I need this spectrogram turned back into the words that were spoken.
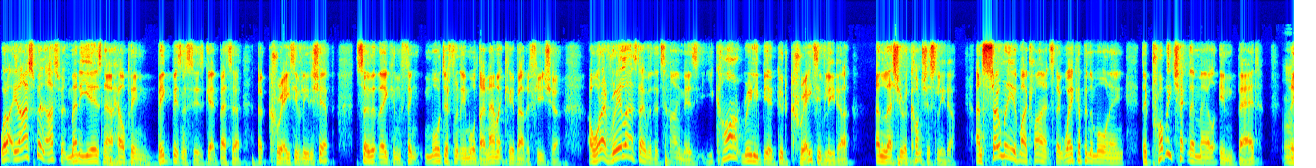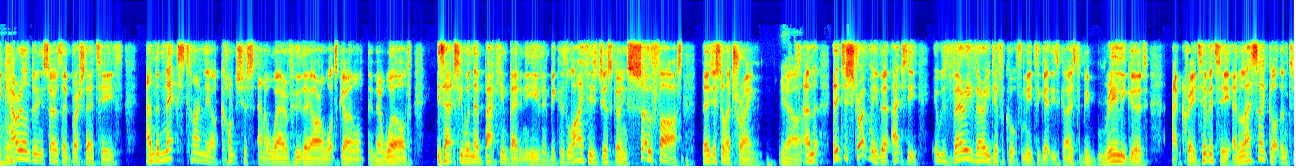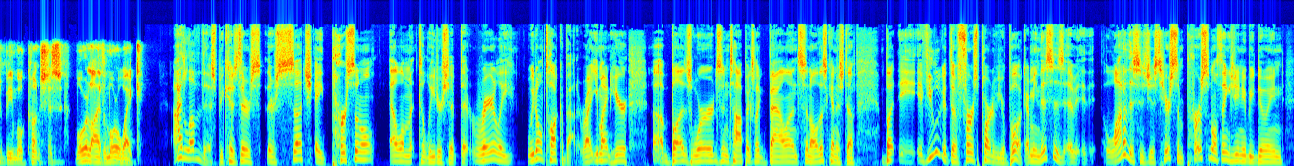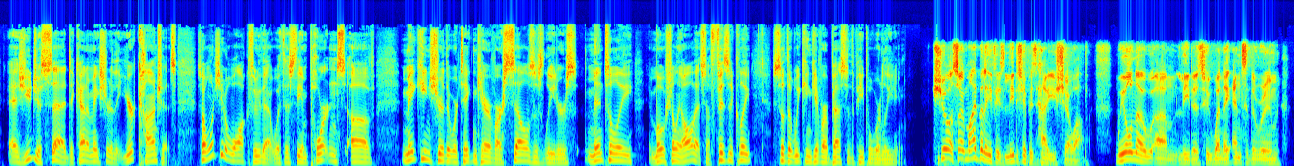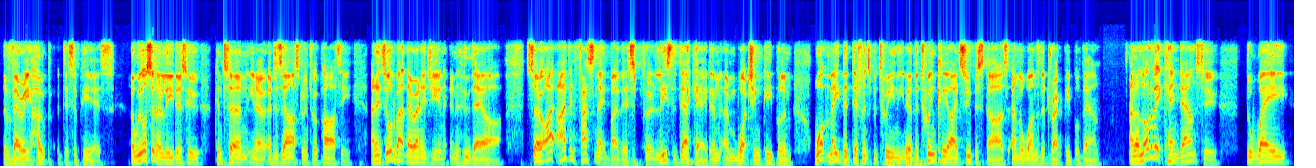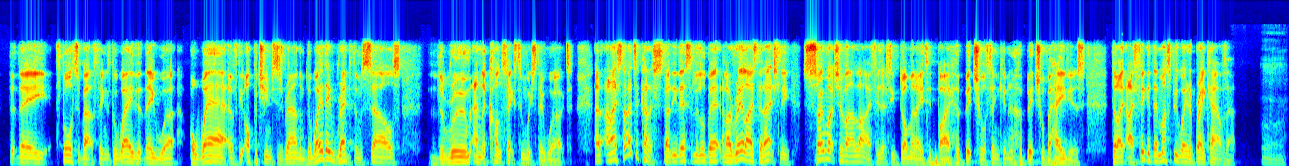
Well, you know, I've spent I've spent many years now helping big businesses get better at creative leadership, so that they can think more differently, more dynamically about the future. And what I've realized over the time is you can't really be a good creative leader unless you're a conscious leader. And so many of my clients, they wake up in the morning, they probably check their mail in bed, Mm-hmm. They carry on doing so as they brush their teeth. And the next time they are conscious and aware of who they are and what's going on in their world is actually when they're back in bed in the evening because life is just going so fast. They're just on a train. Yeah. And and it just struck me that actually it was very very difficult for me to get these guys to be really good at creativity unless I got them to be more conscious, more alive and more awake. I love this because there's there's such a personal element to leadership that rarely we don't talk about it, right? You might hear uh, buzzwords and topics like balance and all this kind of stuff. But if you look at the first part of your book, I mean, this is uh, a lot of this is just here's some personal things you need to be doing, as you just said, to kind of make sure that you're conscious. So I want you to walk through that with us the importance of making sure that we're taking care of ourselves as leaders, mentally, emotionally, all that stuff, physically, so that we can give our best to the people we're leading. Sure. So my belief is leadership is how you show up. We all know um, leaders who, when they enter the room, the very hope disappears. And we also know leaders who can turn, you know, a disaster into a party. And it's all about their energy and, and who they are. So I, have been fascinated by this for at least a decade and, and watching people and what made the difference between, you know, the twinkly-eyed superstars and the ones that drag people down. And a lot of it came down to the way that they thought about things, the way that they were aware of the opportunities around them, the way they read themselves, the room, and the context in which they worked. And, and I started to kind of study this a little bit, and I realized that actually so much of our life is actually dominated by habitual thinking and habitual behaviors that I, I figured there must be a way to break out of that. Mm.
